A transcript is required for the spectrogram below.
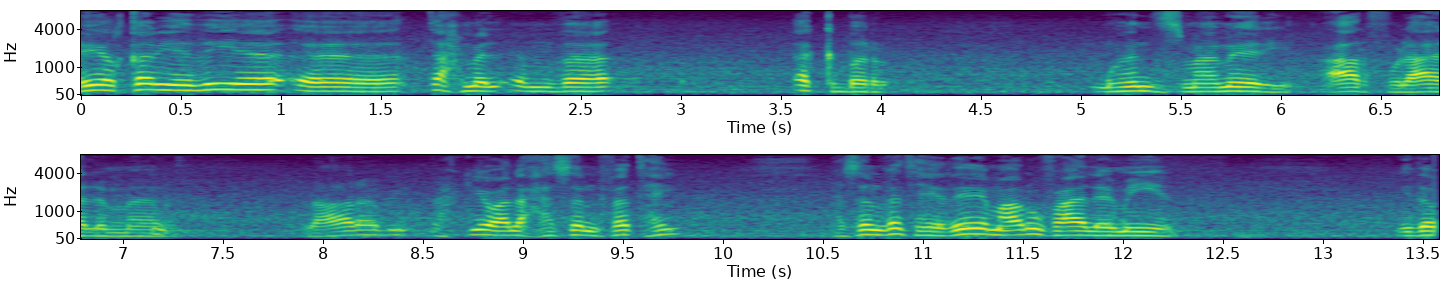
هي القرية ذي آه، تحمل إمضاء أكبر مهندس معماري عارفه العالم العربي. نحكيه على حسن فتحي. حسن فتحي هذا معروف عالميا. إذا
